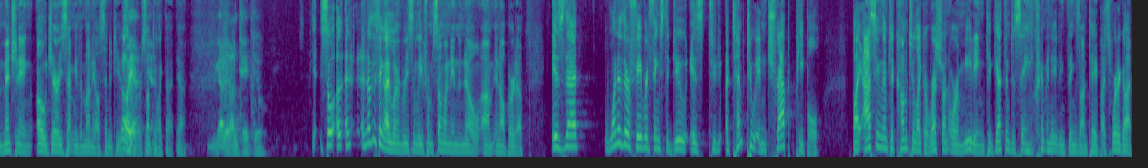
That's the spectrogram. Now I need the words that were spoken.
mentioning, "Oh, Jerry sent me the money. I'll send it to you." Oh, yeah, or something yeah. like that. Yeah, you got it on tape too. Yeah, so uh, an, another thing I learned recently from someone in the know um, in Alberta is that one of their favorite things to do is to attempt to entrap people by asking them to come to like a restaurant or a meeting to get them to say incriminating things on tape. I swear to God,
